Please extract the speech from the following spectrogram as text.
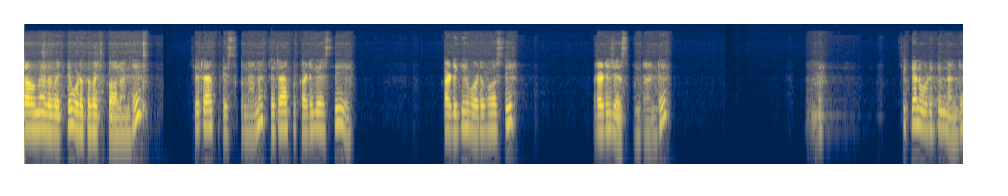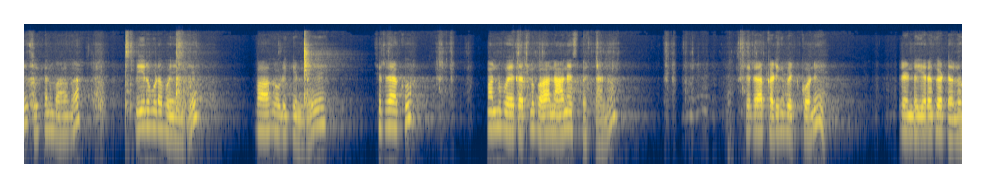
స్టవ్ మీద పెట్టి ఉడకబెట్టుకోవాలండి. చిరాకు తీసుకున్నాను. చిరాకు కడిగేసి కడిగి వడబోసి రెడీ చేసుకుంటా అండి. చికెన్ ఉడికిందండి. చికెన్ బాగా నీరు కూడా పోయింది. బాగా ఉడికింది. చిరాకు మన్ను పోయేటట్లు బాగా నానేసి పెట్టాను చిరాకు కడిగి పెట్టుకొని రెండు ఎర్రగడ్డలు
